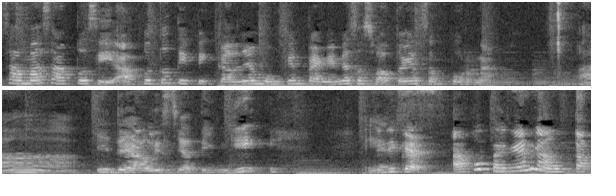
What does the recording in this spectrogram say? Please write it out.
sama satu sih aku tuh tipikalnya mungkin pengennya sesuatu yang sempurna Ah, idealisnya tinggi Jadi yes. kayak aku pengen ngangkat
